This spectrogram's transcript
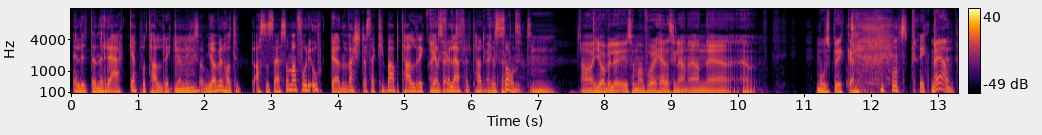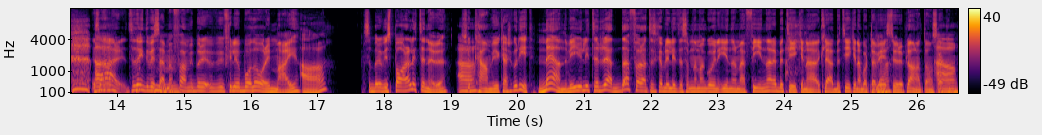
en liten räka på tallriken? Mm. Liksom. Jag vill ha typ, alltså så här, som man får i orten, värsta så här, kebabtallriken, Exakt. falafeltallriken, sånt. Mm. Ja, jag vill, som man får i Hälsingland, en, eh, en mosbricka. Men så, här, så tänkte vi så här, men fan, vi, börjar, vi fyller ju båda år i maj. Ja, Så börjar vi spara lite nu, så kan vi ju kanske gå dit. Men vi är ju lite rädda för att det ska bli lite som när man går in i de här finare butikerna, klädbutikerna borta vid. Stureplan. Att de ska, Ja.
